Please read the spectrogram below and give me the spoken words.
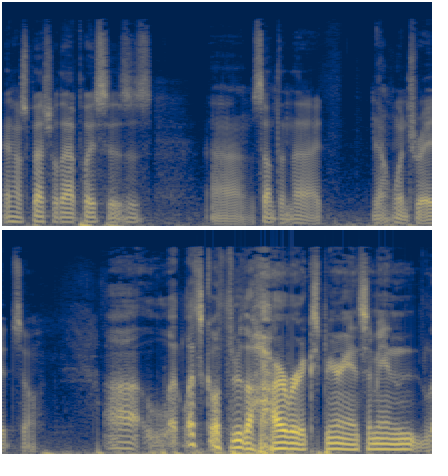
and how special that place is is uh, something that I you know wouldn't trade so uh, let, us go through the Harvard experience. I mean,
